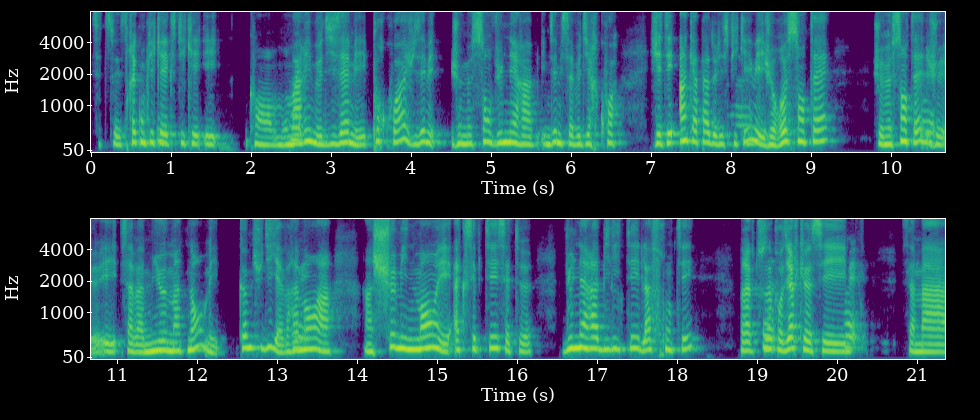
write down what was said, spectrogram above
C'est très compliqué à expliquer. Et quand mon mari me disait, mais pourquoi? Je disais, mais je me sens vulnérable. Il me disait, mais ça veut dire quoi? J'étais incapable de l'expliquer, mais je ressentais, je me sentais, et ça va mieux maintenant, mais comme tu dis, il y a vraiment un, cheminement et accepter cette vulnérabilité, l'affronter. Bref, tout ça pour dire que c'est... Ça m'a,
